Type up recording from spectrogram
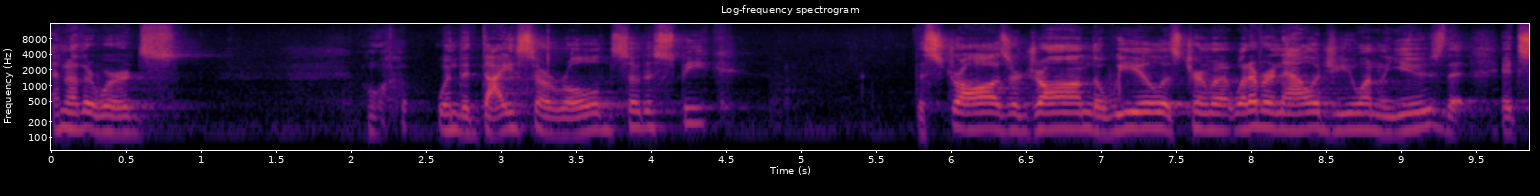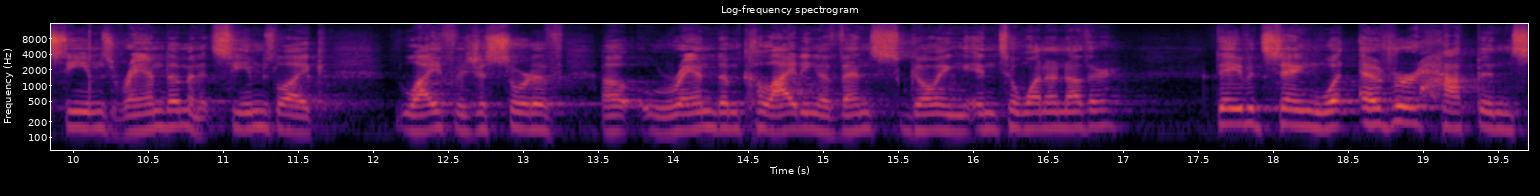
In other words, when the dice are rolled, so to speak, the straws are drawn, the wheel is turned, whatever analogy you want to use, that it seems random and it seems like life is just sort of uh, random colliding events going into one another. David's saying, whatever happens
